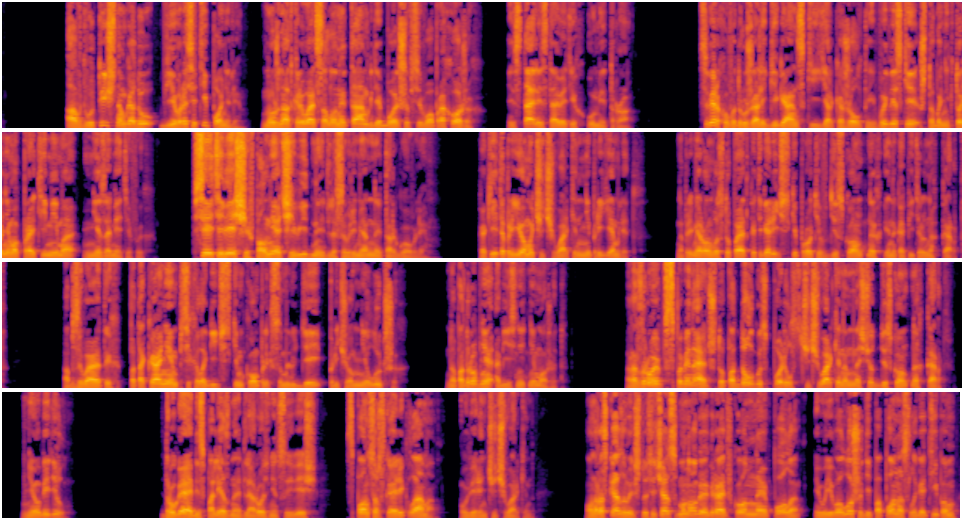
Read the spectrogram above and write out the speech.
А в 2000 году в Евросети поняли – Нужно открывать салоны там, где больше всего прохожих. И стали ставить их у метро. Сверху выдружали гигантские ярко-желтые вывески, чтобы никто не мог пройти мимо, не заметив их. Все эти вещи вполне очевидны для современной торговли. Какие-то приемы Чичваркин не приемлет. Например, он выступает категорически против дисконтных и накопительных карт. Обзывает их потаканием психологическим комплексом людей, причем не лучших. Но подробнее объяснить не может. Разроев вспоминает, что подолгу спорил с Чичваркиным насчет дисконтных карт. Не убедил. Другая бесполезная для розницы вещь – спонсорская реклама, уверен Чичваркин. Он рассказывает, что сейчас много играет в конное поло, и у его лошади попона с логотипом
